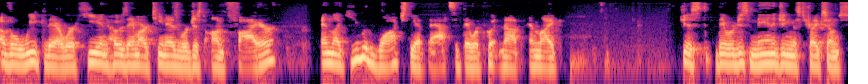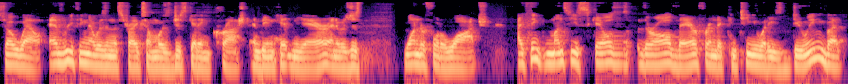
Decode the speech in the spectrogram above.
of a week there where he and Jose Martinez were just on fire, and like you would watch the at bats that they were putting up, and like just they were just managing the strike zone so well. Everything that was in the strike zone was just getting crushed and being hit in the air, and it was just wonderful to watch. I think Muncy's skills, they're all there for him to continue what he's doing, but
